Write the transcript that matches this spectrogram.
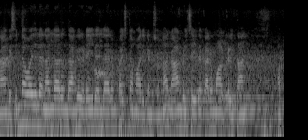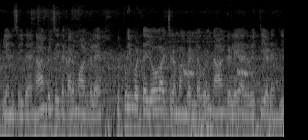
நாங்கள் சின்ன வயதில் நல்லா இருந்தாங்க இடையில் எல்லாரும் கஷ்டமாக இருக்குன்னு சொன்னால் நாங்கள் செய்த கருமாக்கள் தான். அப்படின்னு செய்த நாங்கள் செய்த கருமாக்களை இப்படிப்பட்ட யோகாச்சிரமங்களில் போய் நாங்களே அதை வெற்றி அடைஞ்சு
